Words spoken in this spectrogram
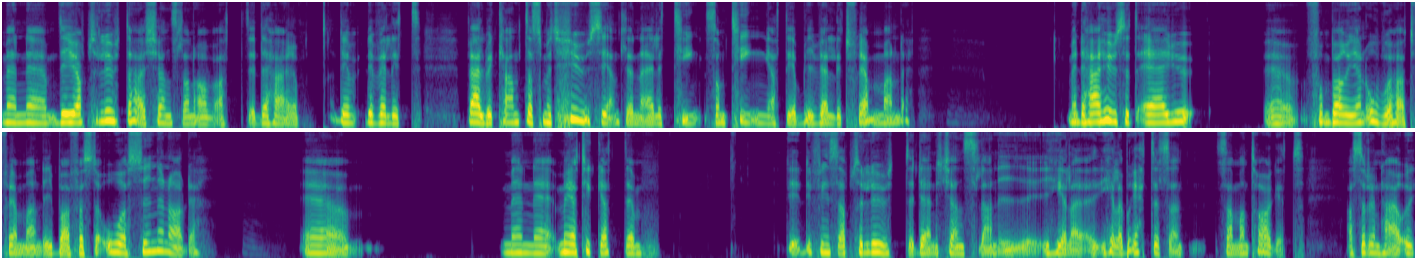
Men eh, det är ju absolut den här känslan av att det här, det, det är väldigt välbekanta som ett hus egentligen är, eller ting, som ting, att det blir väldigt främmande. Men det här huset är ju eh, från början oerhört främmande i bara första åsynen av det. Eh, men, eh, men jag tycker att eh, det, det finns absolut den känslan i, i, hela, i hela berättelsen sammantaget. Alltså den här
